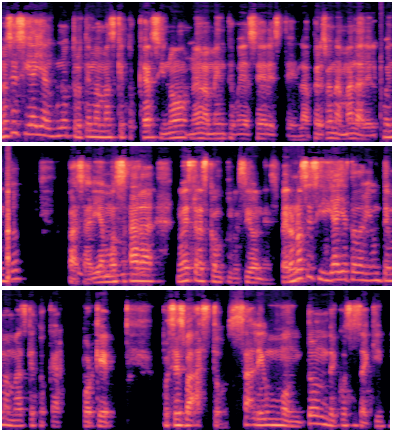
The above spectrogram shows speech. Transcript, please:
no sé si hay algún otro tema más que tocar, si no, nuevamente voy a ser este, la persona mala del cuento. pasaríamos a nuestras conclusiones. Pero no sé si haya todavía un tema más que tocar, porque pues es vasto, sale un montón de cosas aquí.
